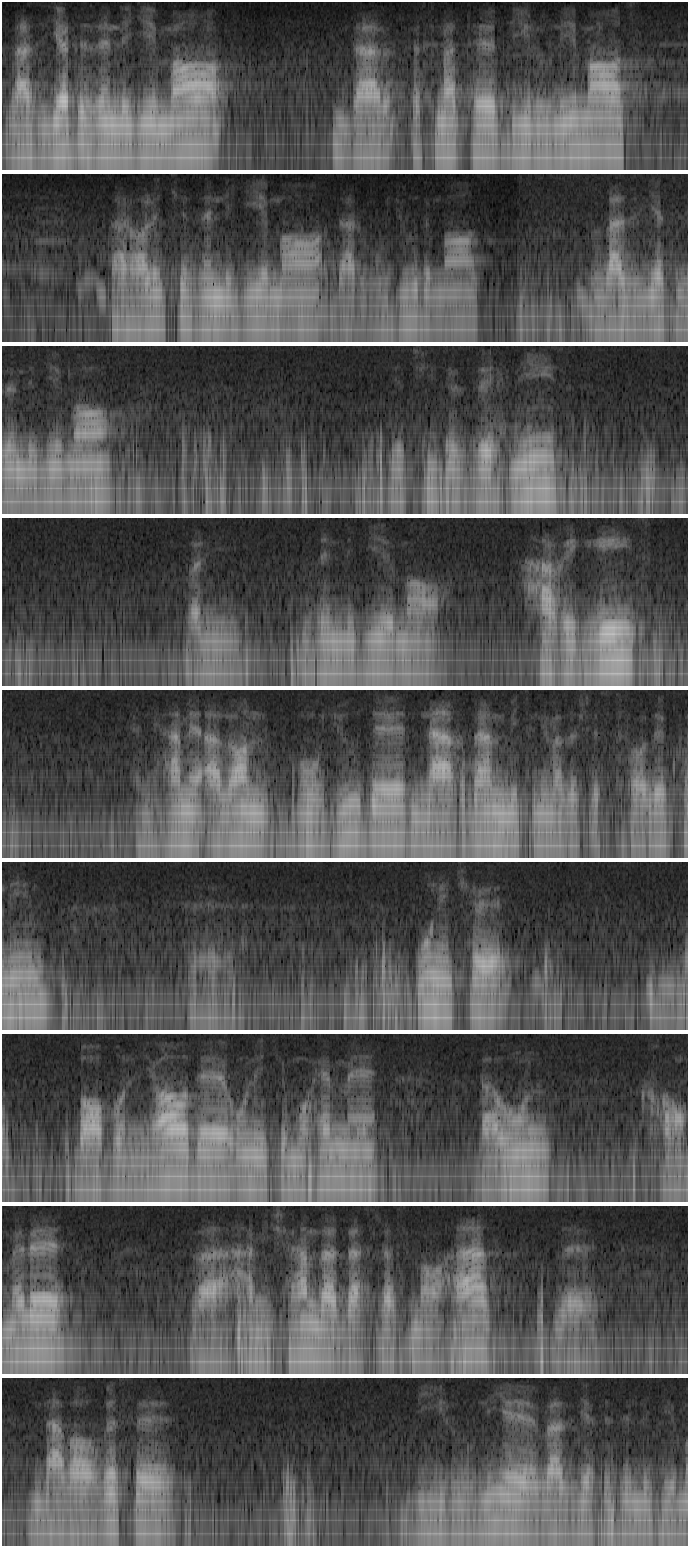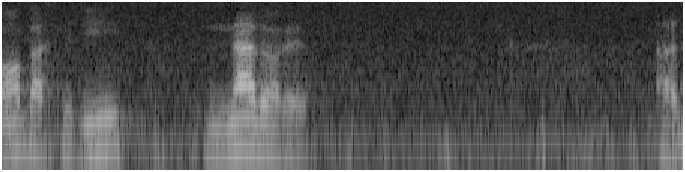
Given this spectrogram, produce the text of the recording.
وضعیت زندگی ما در قسمت بیرونی ماست در حالی که زندگی ما در وجود ماست. وضعیت زندگی ما یه چیز ذهنی است ولی زندگی ما حقیقی است. یعنی همه الان موجوده نقدن می‌تونیم ازش استفاده کنیم. اونی که با بنیاد اونی که مهمه و اون کامله و همیشه هم در دسترس ما هست به نواقص بیرونی وضعیت زندگی ما بستگی نداره. از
